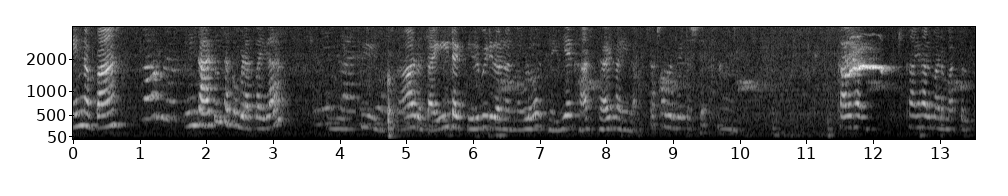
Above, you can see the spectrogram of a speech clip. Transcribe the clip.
ಏನಪ್ಪ? ನಿನ್ ಕಾರ್ಟೂನ್ ಸಾಕೊಂಬಿಡಪ್ಪ ಈಗ? ಅದು ಟೈಟಾಗಿ ತಿರುಬಿಟ್ಟಿದ್ದಾಳೆ ನನ್ನ ಮಗಳು. ತೆಗಿಯಕ್ಕೆ ಹಾಕ್ತಾ ಇಲ್ಲ ಈಗ ತಕೊಂಡ್ಬರ್ಬೇಕಷ್ಟೇ ಕಾಯಿ ಕಾಯಿ ಹಾಲು ಮಾಡಮ್ಮ ಸ್ವಲ್ಪ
